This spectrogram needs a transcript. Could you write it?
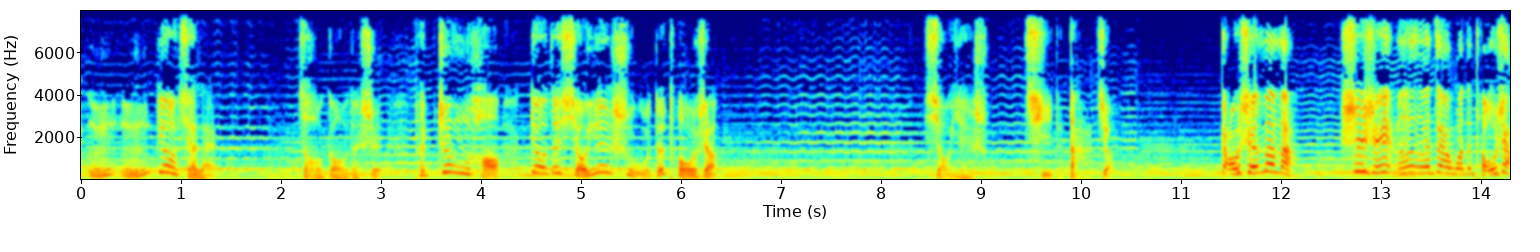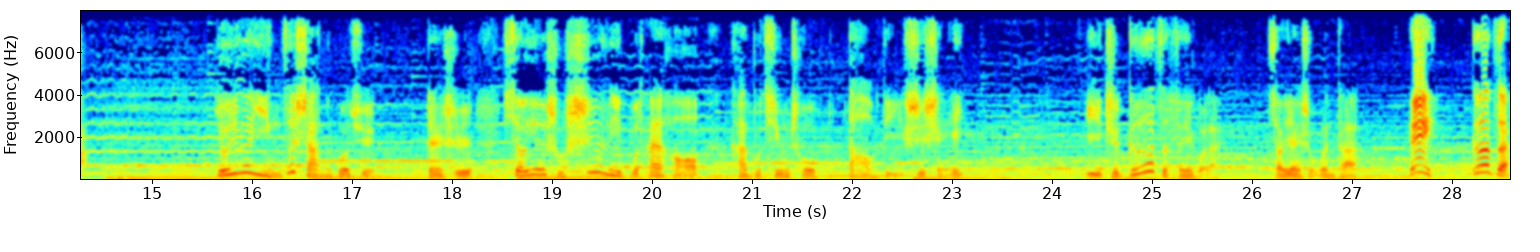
“嗯嗯”掉下来。糟糕的是，它正好掉在小鼹鼠的头上。小鼹鼠气得大叫：“搞什么嘛！”是谁？嗯嗯，在我的头上。有一个影子闪了过去，但是小鼹鼠视力不太好，看不清楚到底是谁。一只鸽子飞过来，小鼹鼠问他：“嘿，鸽子，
